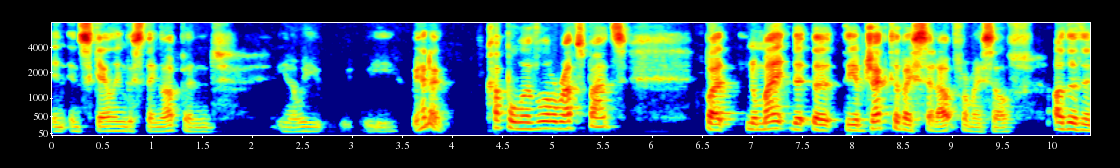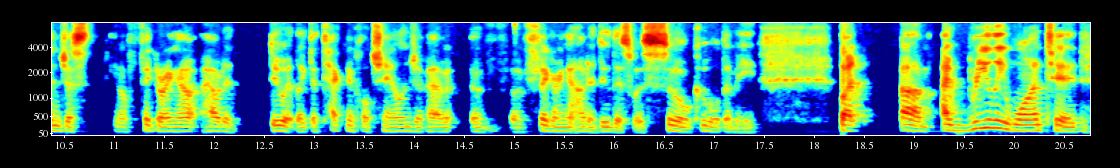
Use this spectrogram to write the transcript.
in in scaling this thing up. And you know, we we we had a couple of little rough spots, but you know, my the the, the objective I set out for myself, other than just you know figuring out how to do it, like the technical challenge of how of, of figuring out how to do this was so cool to me. But um, I really wanted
